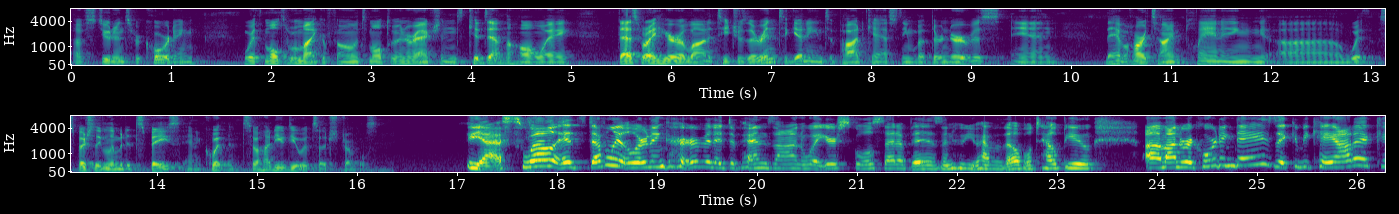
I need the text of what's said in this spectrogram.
of students recording with multiple microphones, multiple interactions, kids out in the hallway? That's what I hear a lot of teachers are into getting into podcasting, but they're nervous and they have a hard time planning uh, with especially limited space and equipment. So, how do you deal with such struggles? Yes. Well, it's definitely a learning curve, and it depends on what your school setup is and who you have available to help you. Um, on recording days, it can be chaotic.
